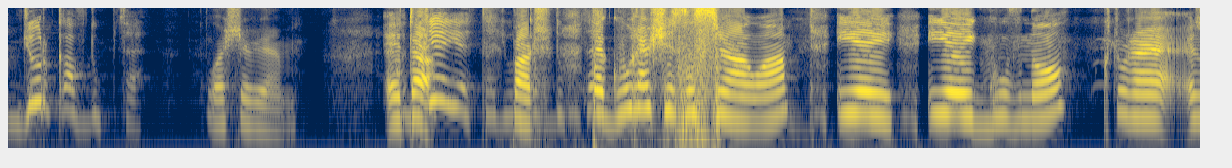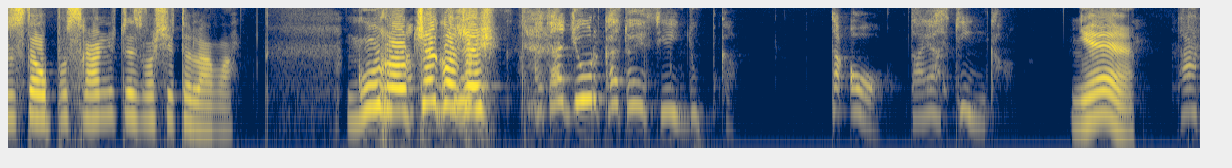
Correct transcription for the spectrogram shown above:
Dziurka w dupce. Właśnie wiem. E, ta, gdzie jest ta dziurka patrz, w dupce? ta góra się zesrała i jej, i jej gówno, które zostało po sraniu, to jest właśnie ta lawa. Góro, czego żeś... A ta dziurka to jest jej dupka. Ta o, ta jaskinka. Nie. Tak.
